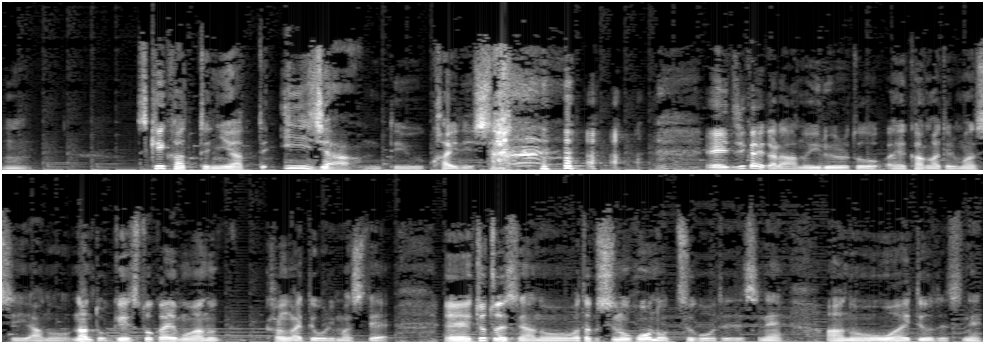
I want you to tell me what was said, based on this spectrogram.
うん。好き勝手にやっていいじゃんっていう回でした。えー次回からあの、いろいろと、え考えておりますし、あの、なんとゲスト会もあの、考えておりまして、えーちょっとですね、あの、私の方の都合でですね、あの、お相手をですね、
